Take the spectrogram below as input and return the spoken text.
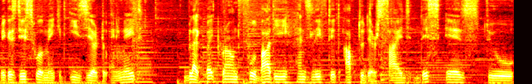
because this will make it easier to animate. Black background, full body, hands lifted up to their side. This is to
